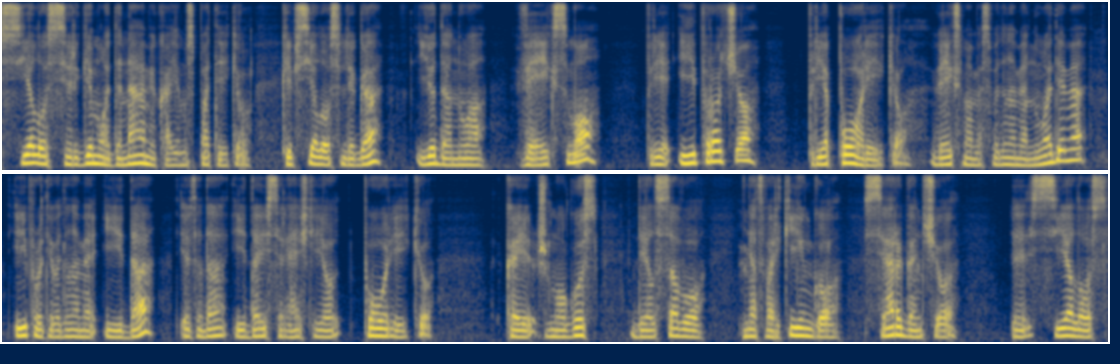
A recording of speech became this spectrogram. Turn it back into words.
sielos sirgimo dinamiką jums pateikiau, kaip sielos lyga juda nuo veiksmo prie įpročio, prie poreikio. Veiksmą mes vadiname nuodėmę, įprotį vadiname įda ir tada įda išsireiškia jau poreikiu, kai žmogus dėl savo netvarkingo, sergančio e, sielos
